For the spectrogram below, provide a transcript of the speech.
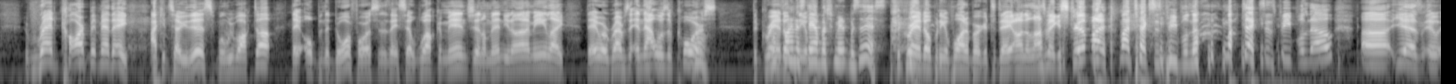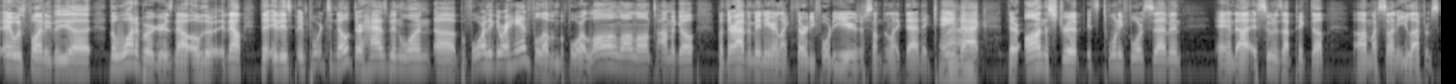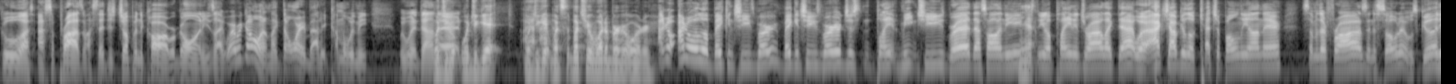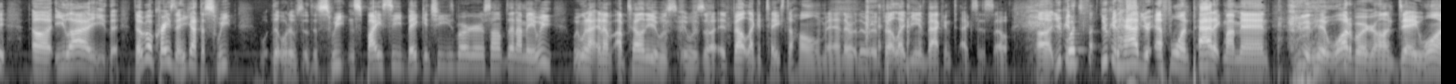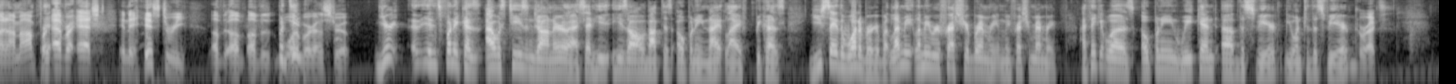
Red carpet, man. They, hey, I can tell you this: when we walked up, they opened the door for us and they said, "Welcome in, gentlemen." You know what I mean? Like they were representing, and that was, of course, the What grand fine opening. Of, establishment was this? the grand opening of Whataburger today on the Las Vegas Strip. My my Texas people know. my Texas people know. Uh, yes, it, it was funny. The uh, the Whataburger is now over there. Now the, it is important to note there has been one uh, before. I think there were a handful of them before, a long, long, long time ago. But there haven't been here in like 30, 40 years or something like that. They came Wow. back. They're on the strip. It's twenty four seven. And uh, as soon as I picked up uh, my son Eli from school, I, I surprised him. I said, "Just jump in the car. We're going." He's like, "Where are we going?" I'm like, "Don't worry about it. Come on with me." We went down What'd there. you What'd you get? What'd you get? What's the, what's your Whataburger order? I go, I go a little bacon cheeseburger, bacon cheeseburger, just plain meat and cheese, bread. That's all I need. Yeah. Just you know, plain and dry like that. Well, actually, I'll get a little ketchup only on there. Some of their fries and the soda. It was good. He, uh, Eli, he, they'll go crazy. He got the sweet, the, what was it, the sweet and spicy bacon cheeseburger or something. I mean, we we went out, and I'm, I'm telling you, it was it was uh, it felt like a taste of home, man. There, there, it felt like being back in Texas. So uh, you can fu- you can have your F1 paddock, my man. You didn't hit Whataburger on day one. I'm I'm forever etched in the history of the of, of the, the But Whataburger on the strip. You're. It's funny because I was teasing John earlier. I said he he's all about this opening nightlife because you say the Whataburger, but let me let me refresh your memory. Let me refresh your memory. I think it was opening weekend of the Sphere. You went to the Sphere. Correct.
